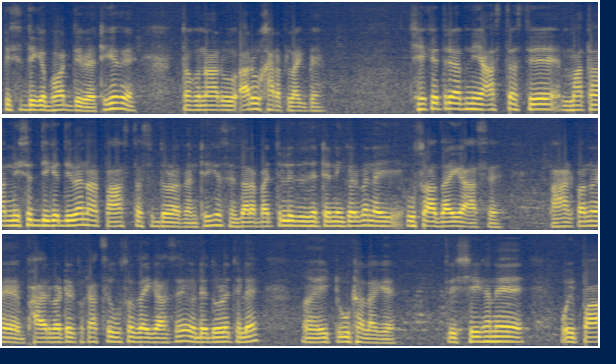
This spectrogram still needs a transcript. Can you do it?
পিছের দিকে ভর দিবে, ঠিক আছে? তখন আরও আরও খারাপ লাগবে। সেক্ষেত্রে আপনি আস্তে আস্তে মাথা নিচের দিকে দিবেন আর পা আস্তে আস্তে দৌড়াবেন, ঠিক আছে? যারা বাইতুলি যে ট্রেনিং করবেন, এই উঁচা জায়গা আছে। পাহাড় পানে ফায়ার ব্যাটের কাছে উঁচা জায়গা আছে ওটা দৌড়ে চলে একটু উঠা লাগে। তো সেইখানে ওই পা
